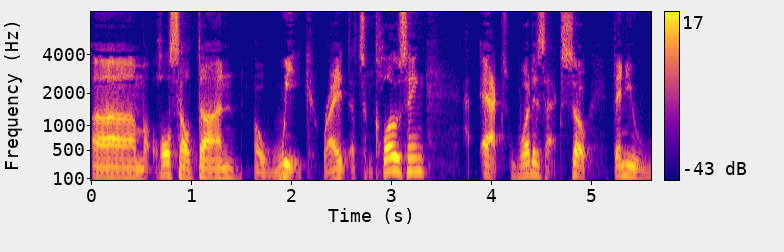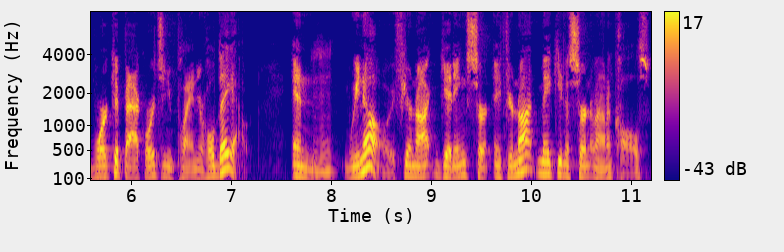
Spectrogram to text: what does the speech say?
um, wholesale done a week, right? That's in closing. X. What is X? So then you work it backwards and you plan your whole day out. And mm-hmm. we know if you're not getting certain, if you're not making a certain amount of calls,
